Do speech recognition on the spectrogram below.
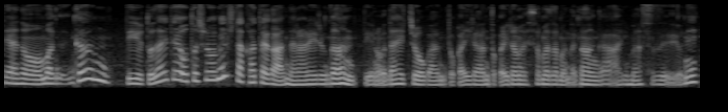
であのまあ、がんっていうと大体お年を召した方がなられるがんっていうのは大腸がんとか胃がんとかいろんなさまざまながんがありますよね。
